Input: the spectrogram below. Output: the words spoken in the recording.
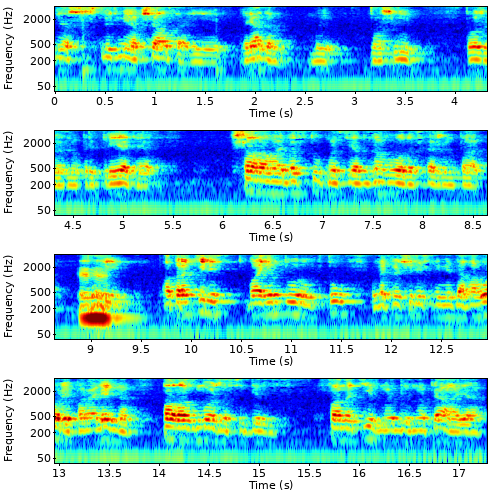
я с людьми общался, и рядом мы нашли тоже одно предприятие в шаговой доступности от завода, скажем так. Угу. И обратились в агентуру, в ту, заключили с ними договор, и параллельно, по возможности, без фанатизма и без напряга, я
